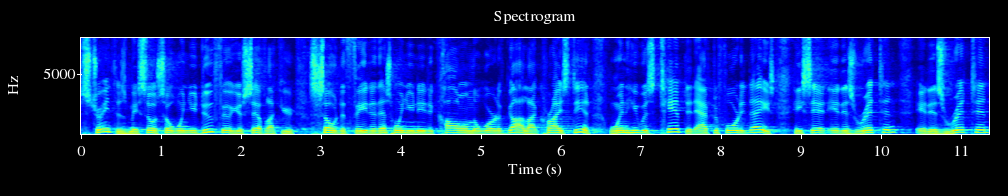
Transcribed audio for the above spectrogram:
strengthens me. So, so when you do feel yourself like you're so defeated, that's when you need to call on the Word of God, like Christ did when he was tempted after 40 days. He said, It is written, it is written,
